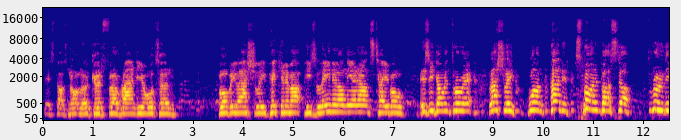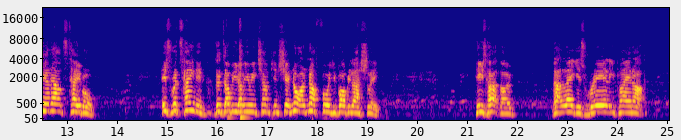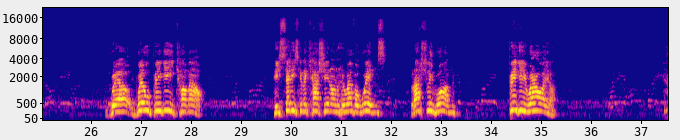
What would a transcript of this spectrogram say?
This does not look good for Randy Orton. Bobby Lashley picking him up. He's leaning on the announce table. Is he going through it? Lashley, one-handed spine buster through the announce table. Is retaining the WWE Championship. Not enough for you, Bobby Lashley. He's hurt though. That leg is really playing up. Will, will Big E come out? He said he's going to cash in on whoever wins. Lashley won. Big E, where are you?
